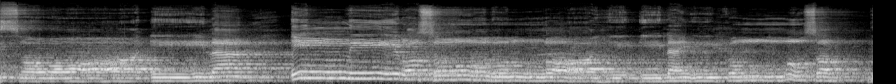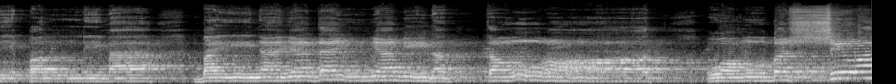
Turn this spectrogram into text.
ইসরাঈলা, ইন্নী রাসূলুল্লাহি ইলাইকুম মুসাদ্দিকান লিমা বাইনা ইয়াদাইয়া মিনাত তাওরাত ومبشرا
